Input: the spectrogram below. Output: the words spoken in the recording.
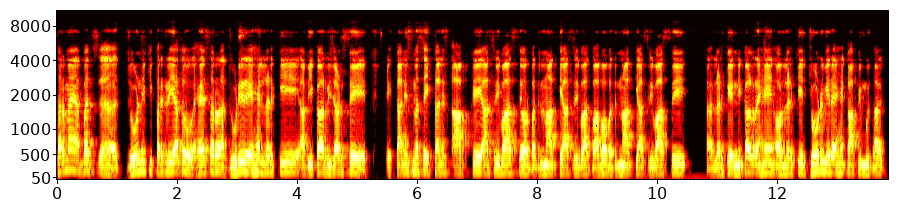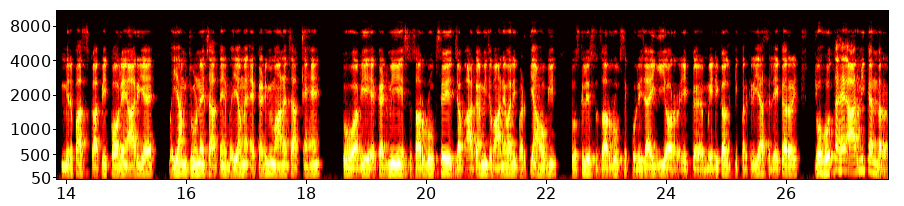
सर, मैं बस जोड़ने की प्रक्रिया तो है सर, जुड़ रहे हैं लड़के। अभी का रिज़ल्ट से इकतालीस में से इकतालीस आपके आशीर्वाद से और बद्रीनाथ के आशीर्वाद, बाबा बद्रीनाथ के आशीर्वाद से लड़के निकल रहे हैं और लड़के जोड़ भी रहे हैं। काफ़ी मेरे पास काफ़ी कॉलें आ रही है। भैया हम जुड़ने चाहते हैं, भैया मैं एकेडमी में आना चाहते हैं। तो अभी एकेडमी सुचारू रूप से जब आगामी जब आने वाली भर्तियाँ होगी तो उसके लिए सुचारू रूप से खोली जाएगी और एक मेडिकल की प्रक्रिया से लेकर जो होता है आर्मी के अंदर,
